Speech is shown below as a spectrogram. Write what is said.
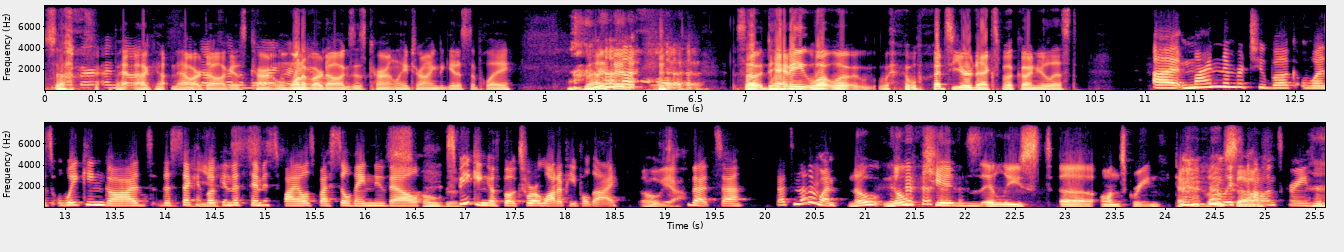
So not- I got- now our dog is boring currently right one of our dogs is currently trying to get us to play. So, Dani, what wa- what's your next book on your list? Uh, my number two book was Waking Gods, the second book in the Yes. Themis Files by Sylvain Neuvel. So. Speaking of books where a lot of people die, Oh yeah, that's uh, that's another one. no, no kids at least uh, on screen technically. At least so. not on screen.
